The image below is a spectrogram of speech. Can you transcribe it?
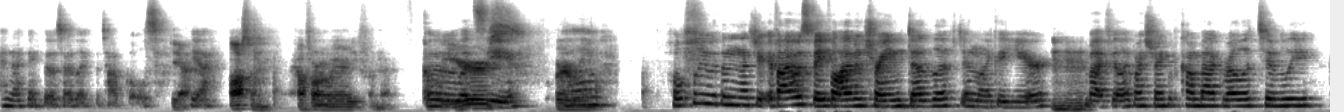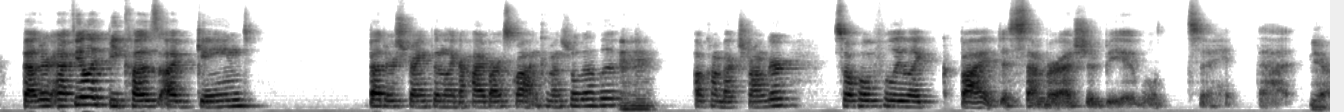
And I think those are like the top goals. Yeah. Yeah. Awesome. How far away are you from that? Couple Oh, let's see. Where are we? Um, hopefully within the next year. If I was faithful, I haven't trained deadlift in like a year. Mhm. But I feel like my strength would come back relatively better. And I feel like because I've gained better strength in like a high bar squat and conventional deadlift, Mhm. I'll come back stronger. So hopefully, like by December, I should be able to hit that. Yeah.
